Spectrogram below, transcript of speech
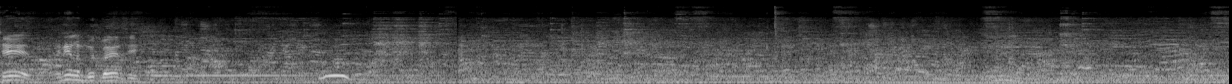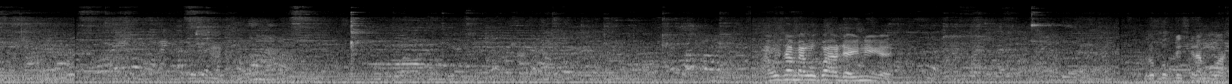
Shit ini lembut banget sih sampai lupa ada ini guys. Kerupuk disiram kuah.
